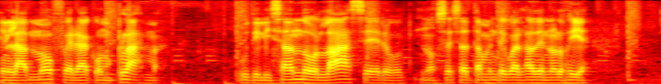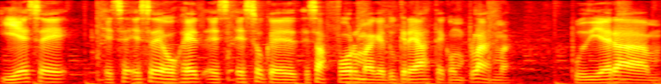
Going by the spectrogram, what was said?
la atmósfera con plasma, utilizando láser o no sé exactamente cuál es la tecnología. Y ese, ese, ese objeto, es eso que, esa forma que tú creaste con plasma, pudiera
